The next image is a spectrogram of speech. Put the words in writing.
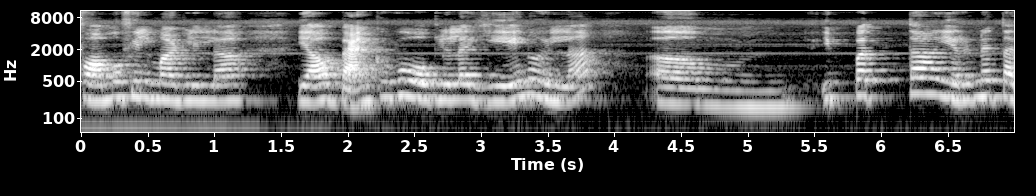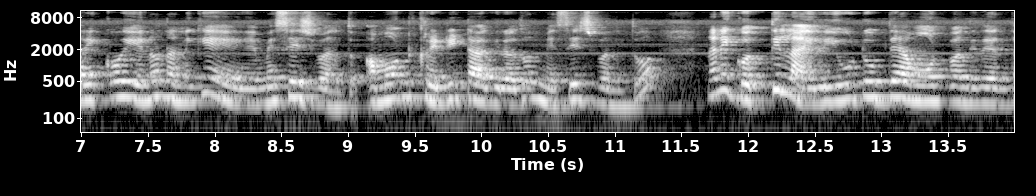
ಫಾರ್ಮು ಫಿಲ್ ಮಾಡಲಿಲ್ಲ, ಯಾವ ಬ್ಯಾಂಕಿಗೂ ಹೋಗಲಿಲ್ಲ, ಏನೂ ಇಲ್ಲ. ಇಪ್ಪತ್ತ ಎರಡನೇ ತಾರೀಕು ಏನೋ ನನಗೆ ಮೆಸೇಜ್ ಬಂತು. ಅಮೌಂಟ್ ಕ್ರೆಡಿಟ್ ಆಗಿರೋದು ಒಂದು ಮೆಸೇಜ್ ಬಂತು. ನನಗೆ ಗೊತ್ತಿಲ್ಲ ಇದು ಯೂಟ್ಯೂಬ್ದೇ ಅಮೌಂಟ್ ಬಂದಿದೆ ಅಂತ.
